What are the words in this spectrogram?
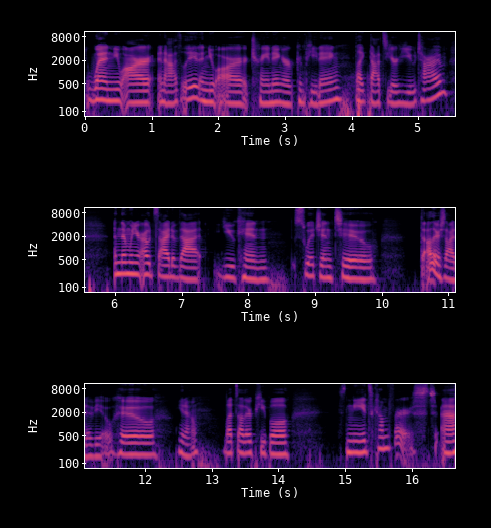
when you are an athlete and you are training or competing, like that's your you time. And then when you're outside of that, you can switch into the other side of you who, you know, lets other people needs come first. Uh,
